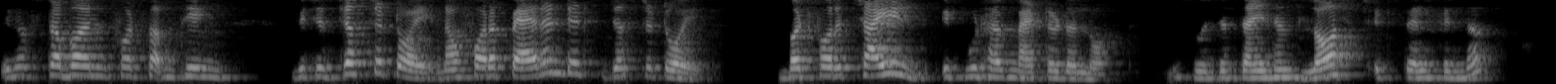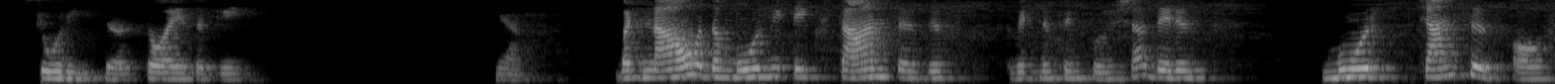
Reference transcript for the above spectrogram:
you know, stubborn for something which is just a toy. Now, for a parent, it's just a toy, but for a child, it would have mattered a lot. So the child has lost itself in the story, the toy, the game. Yeah. But now, the more we take stance as this witnessing Purusha, there is more chances of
